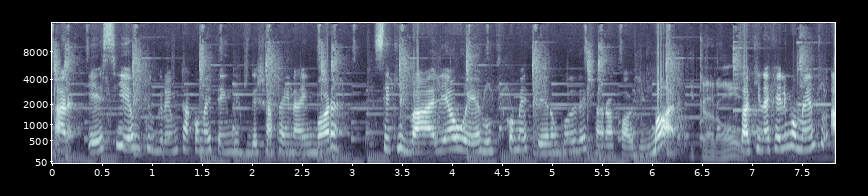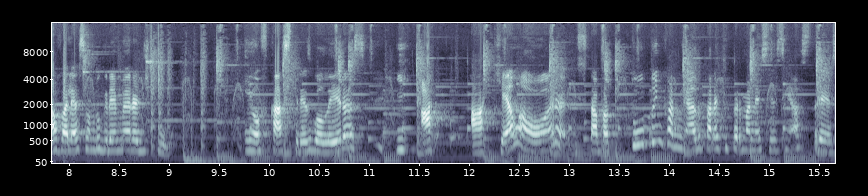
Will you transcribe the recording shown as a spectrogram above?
cara, esse erro que o Grêmio tá cometendo de deixar a Tainá embora se equivale ao erro que cometeram quando deixaram a Cláudia embora. E Carol, Só que naquele momento, a avaliação do Grêmio era de que iam ficar as três goleiras e a, aquela hora estava tudo encaminhado para que permanecessem as três.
